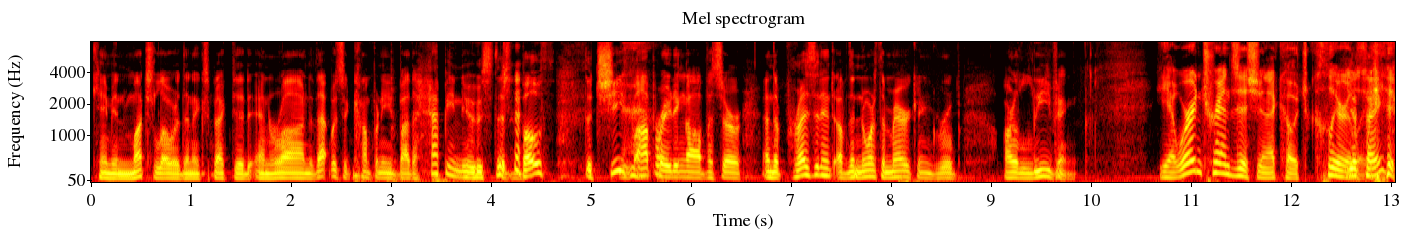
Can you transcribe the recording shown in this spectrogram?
came in much lower than expected. And Ron, that was accompanied by the happy news that both the chief operating officer and the president of the North American group are leaving. Yeah, we're in transition at Coach. Clearly, You think?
